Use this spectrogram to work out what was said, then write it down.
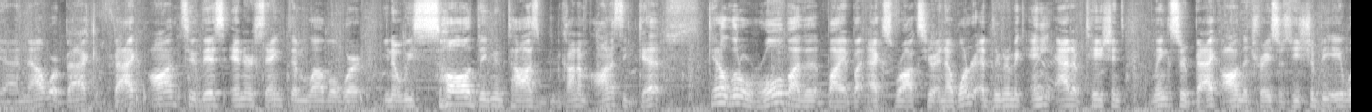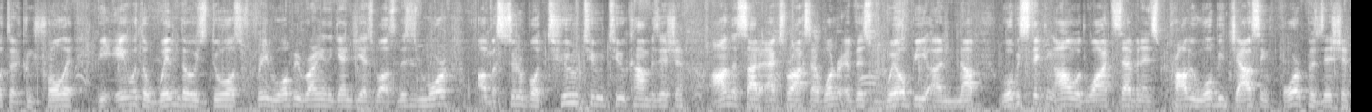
Yeah, now we're back back onto this inner sanctum level where you know we saw Dignitas kind of honestly get get a little roll by the by by X Rocks here, and I wonder if they're gonna make any adaptations. Linkzr back on the Tracers. He should be able to control it, be able to win those duels. Free will be running the Genji as well, so this is more of a suitable 2-2-2 composition on the side of X Rocks. I wonder if this will be enough. We'll be sticking on with Watt 7 and probably will be jousting for position.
